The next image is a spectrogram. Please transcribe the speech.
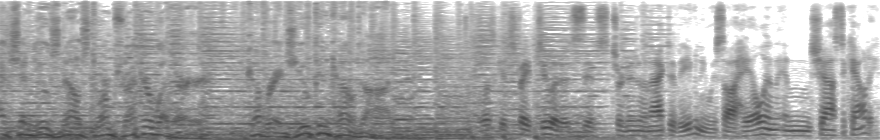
Action News Now Storm Tracker weather. Coverage you can count on. Let's get straight to it. It's, it's turned into an active evening. We saw hail in, in Shasta County.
